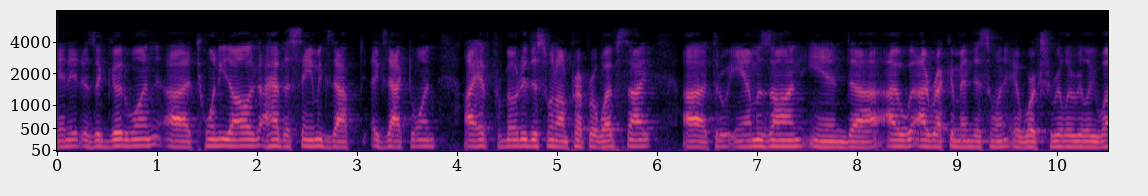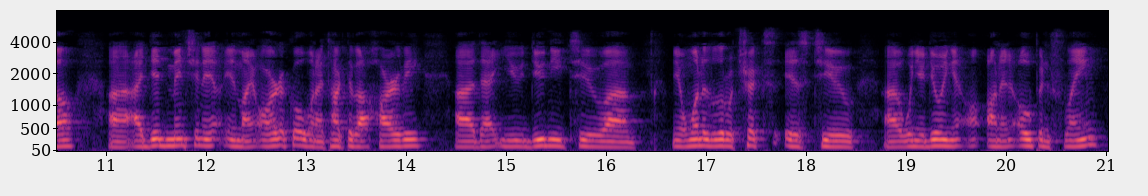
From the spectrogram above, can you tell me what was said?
And it is a good one. Uh, Twenty dollars. I have the same exact exact one. I have promoted this one on Prepper website uh, through Amazon, and uh, I, I recommend this one. It works really really well. Uh, I did mention it in my article when I talked about Harvey uh, that you do need to. Uh, you know, one of the little tricks is to uh, when you're doing it on an open flame,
